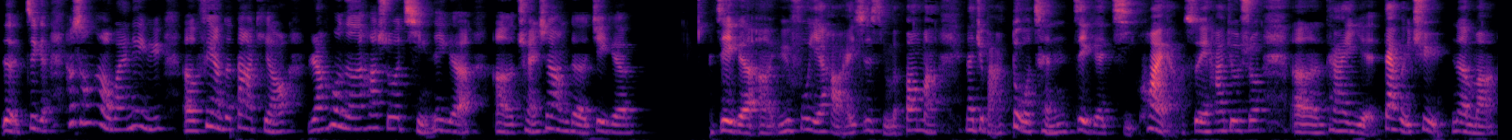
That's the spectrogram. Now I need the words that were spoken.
的这个，他说很好玩，那鱼呃非常的大条。然后呢，他说请那个呃船上的这个这个呃渔夫也好，还是什么帮忙，那就把它剁成这个几块啊。所以他就说，嗯、他也带回去，那么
